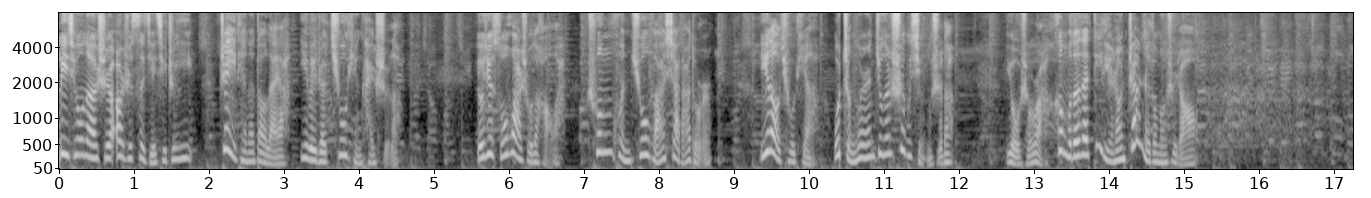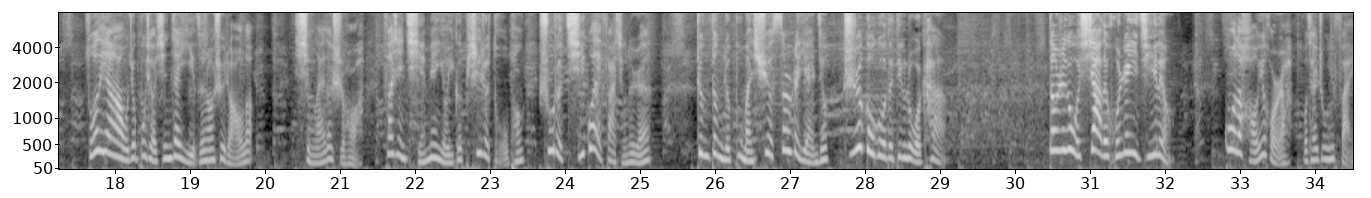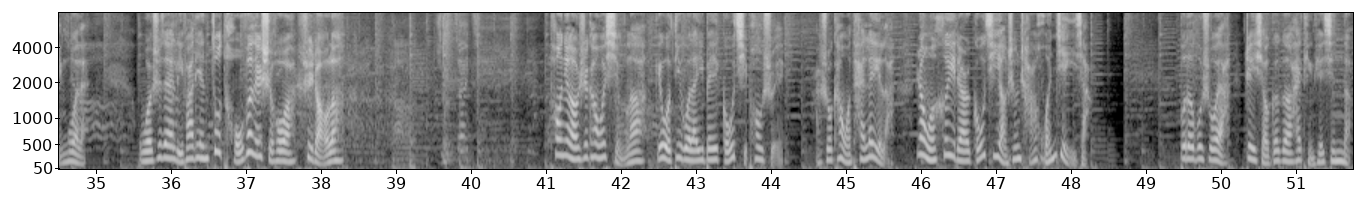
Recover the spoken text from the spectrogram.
立秋呢是二十四节气之一，这一天的到来啊，意味着秋天开始了。有句俗话说得好啊，“春困秋乏夏打盹儿”。一到秋天啊，我整个人就跟睡不醒似的，有时候啊，恨不得在地铁上站着都能睡着。昨天啊，我就不小心在椅子上睡着了，醒来的时候啊，发现前面有一个披着斗篷、梳着奇怪发型的人，正瞪着布满血丝儿的眼睛，直勾勾地盯着我看。当时给我吓得浑身一激灵，过了好一会儿啊，我才终于反应过来，我是在理发店做头发的时候啊睡着了。汤尼老师看我醒了，给我递过来一杯枸杞泡水，啊说看我太累了，让我喝一点枸杞养生茶缓解一下。不得不说呀，这小哥哥还挺贴心的。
